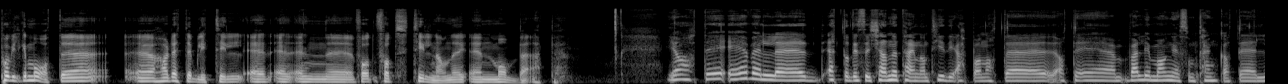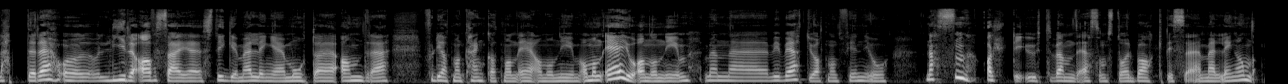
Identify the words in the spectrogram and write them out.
På hvilken måte eh, har dette blitt til en, en, en, eh, fått, fått tilnavnet en mobbeapp? Ja, det er vel eh, et av disse kjennetegnene til de appene at det, at det, er veldig mange som tenker at det er lettere å lire av seg stygge meldinger mot eh, andre, fordi at man tenker at man er anonym. Og man er jo anonym, men eh, vi vet jo at man finner jo nesten alltid ut hvem det er som står bak disse meldingene, da.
